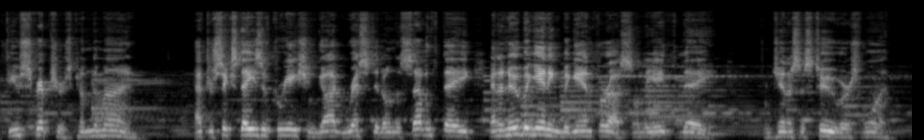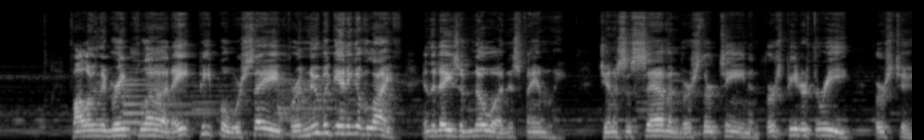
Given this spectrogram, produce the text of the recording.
A few scriptures come to mind. After six days of creation, God rested on the seventh day, and a new beginning began for us on the eighth day. From Genesis 2, verse 1. Following the great flood, eight people were saved for a new beginning of life in the days of Noah and his family. Genesis 7, verse 13, and 1 Peter 3, verse 2.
